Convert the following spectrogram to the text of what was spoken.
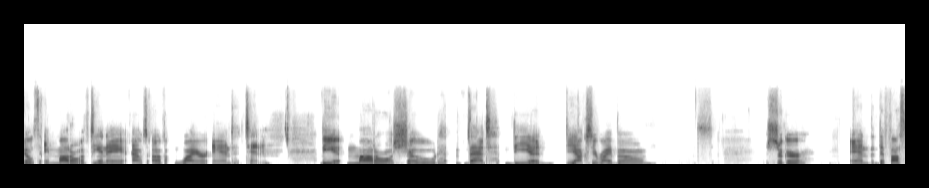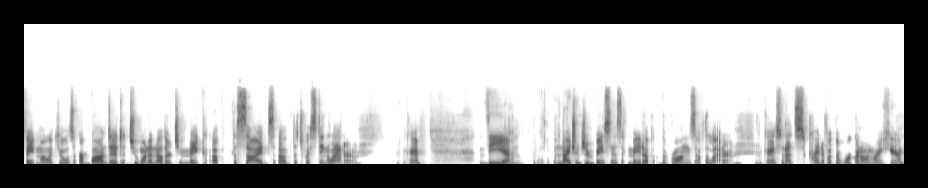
built a model of DNA out of wire and tin. The model showed that the deoxyribo sugar and the phosphate molecules are bonded to one another to make up the sides of the twisting ladder. Okay. The nitrogen bases made up the rungs of the ladder. Okay, so that's kind of what they're working on right here.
